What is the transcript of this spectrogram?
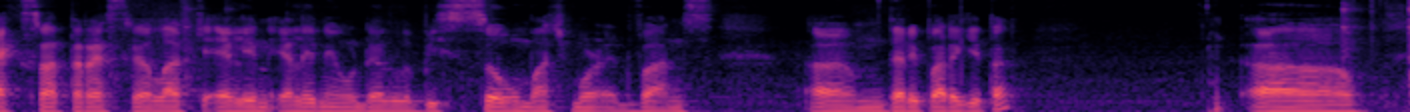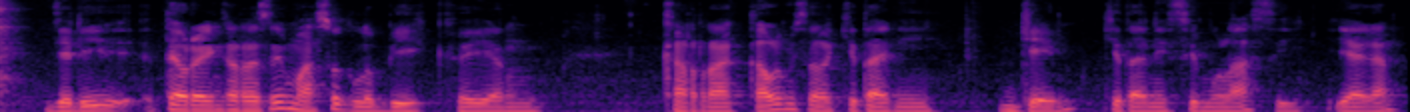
extraterrestrial life kayak alien-alien yang udah lebih so much more advanced um, daripada kita. Uh, jadi teori reinkarnasi masuk lebih ke yang karena kalau misalnya kita ini game, kita ini simulasi, ya kan?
